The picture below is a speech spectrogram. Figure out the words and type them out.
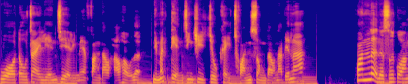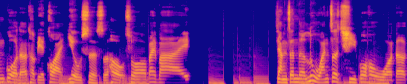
我都在连接里面放到好好了。你们点进去就可以传送到那边啦。欢乐的时光过得特别快，又是时候说拜拜。讲真的，录完这期过后，我的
